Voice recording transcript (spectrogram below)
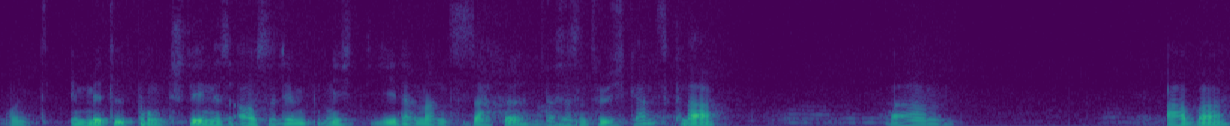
Und im Mittelpunkt stehen ist außerdem nicht jedermanns Sache, das ist natürlich ganz klar, ähm, aber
